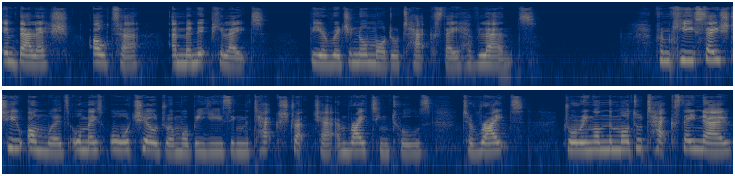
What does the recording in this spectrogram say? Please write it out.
embellish, alter, and manipulate the original model text they have learnt. From Key Stage 2 onwards, almost all children will be using the text structure and writing tools to write, drawing on the model text they know,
